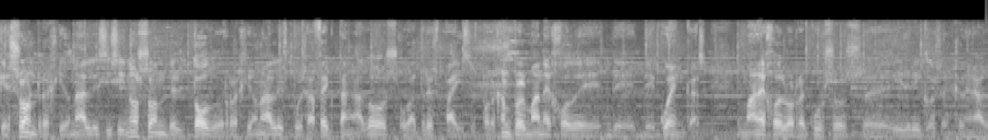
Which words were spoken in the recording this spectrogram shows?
que son regionales y si no son del todo regionales, pues afectan a dos o a tres países. Por ejemplo, el manejo de, de, de cuencas, el manejo de los recursos eh, hídricos en general.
